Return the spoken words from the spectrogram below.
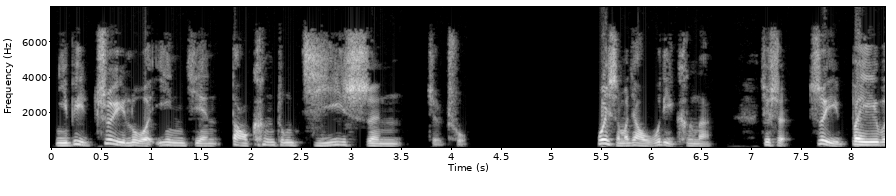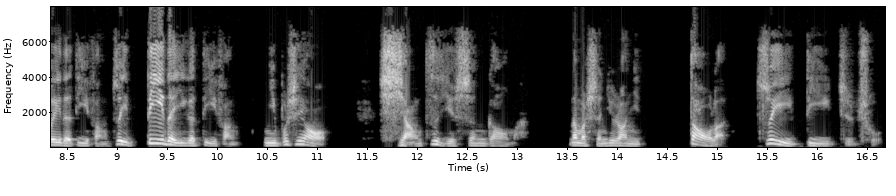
你必坠落阴间，到坑中极深之处。为什么叫无底坑呢？就是最卑微的地方，最低的一个地方。你不是要想自己升高吗？那么神就让你到了最低之处。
